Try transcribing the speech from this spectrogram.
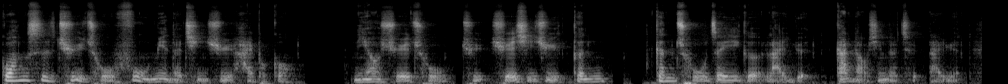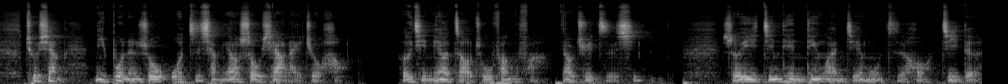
光是去除负面的情绪还不够，你要学除去学习去跟根除这一个来源干扰性的来源。就像你不能说我只想要瘦下来就好。而且你要找出方法要去执行，所以今天听完节目之后，记得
